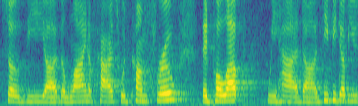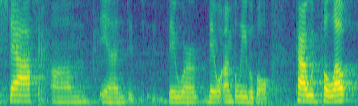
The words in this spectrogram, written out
So the, uh, the line of cars would come through, they'd pull up. We had uh, DPW staff, um, and they were, they were unbelievable. Car would pull up,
